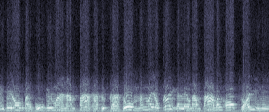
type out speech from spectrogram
นี่เคยลองตั้งกูเคยมาน้ำตาขาดรึกขาดโซมนั้นไม่หลบเลยกันแล้วน้ำตามันออกซอยนี่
